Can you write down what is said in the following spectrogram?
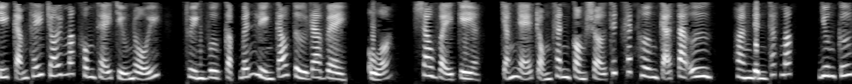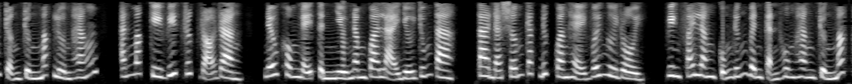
chỉ cảm thấy chói mắt không thể chịu nổi, thuyền vừa cập bến liền cáo từ ra về, ủa, sao vậy kìa, chẳng nhẽ trọng khanh còn sợ thích khách hơn cả ta ư, Hoàng Đình thắc mắc, Dương cứ trận trừng mắt lườm hắn, ánh mắt kia viết rất rõ ràng, nếu không nể tình nhiều năm qua lại giữa chúng ta, ta đã sớm cắt đứt quan hệ với ngươi rồi, viên phái lăng cũng đứng bên cạnh hung hăng trừng mắt,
